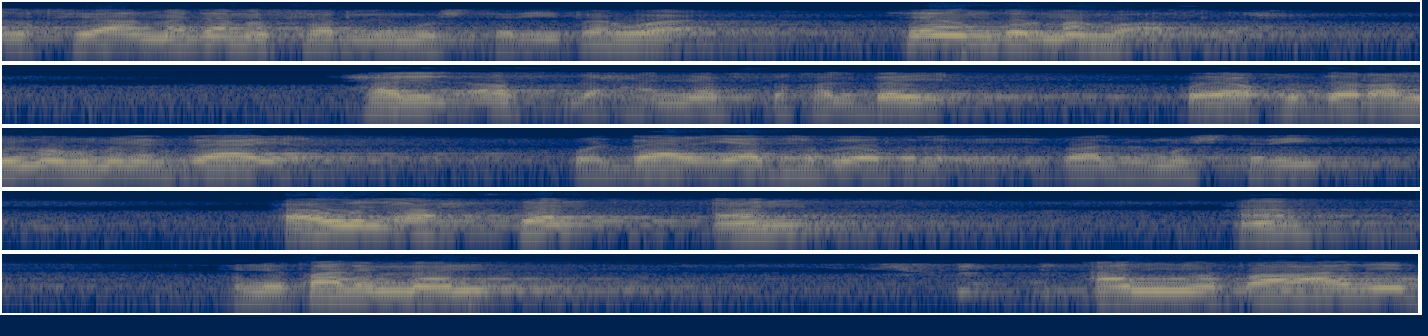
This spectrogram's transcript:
الخيار ما دام الخيار للمشتري فهو سينظر ما هو أصلح. هل الأصلح أن يفسخ البيع ويأخذ دراهمه من البائع والبائع يذهب ويطالب المشتري؟ أو الأحسن أن ها؟ أن يطالب من؟ أن يطالب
